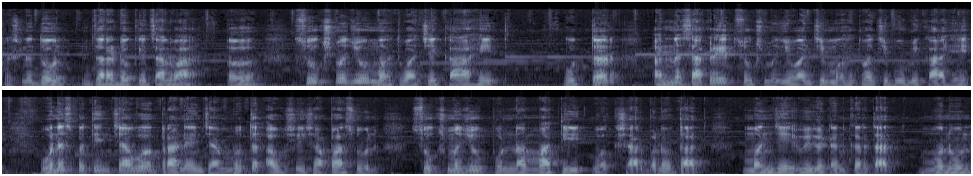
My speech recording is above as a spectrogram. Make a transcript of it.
प्रश्न दोन जरा डोके चालवा. अ सूक्ष्मजीव महत्त्वाचे का आहेत? उत्तर अन्नसाखळीत सूक्ष्मजीवांची महत्वाची भूमिका आहे. वनस्पतींच्या व प्राण्यांच्या मृत अवशेषापासून सूक्ष्मजीव पुन्हा माती व क्षार बनवतात म्हणजे विघटन करतात. म्हणून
